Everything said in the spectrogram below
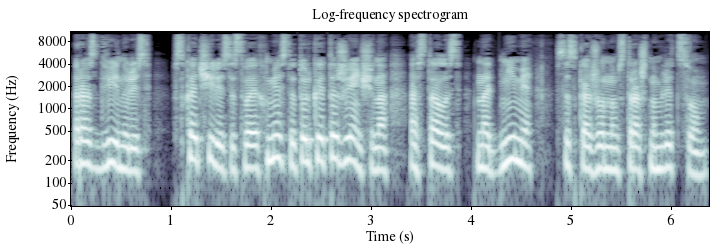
раздвинулись, вскочили со своих мест, и только эта женщина осталась над ними с искаженным страшным лицом.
